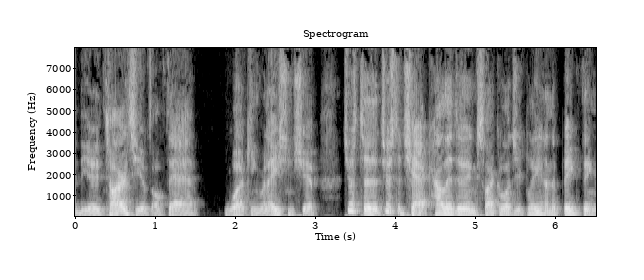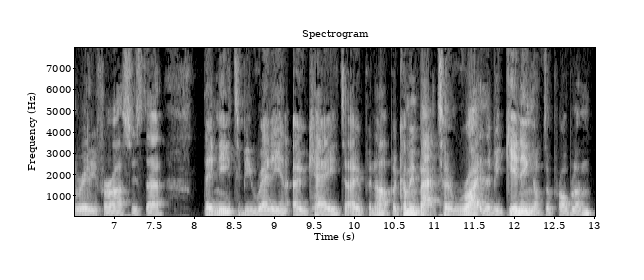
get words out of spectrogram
the entirety of, of their working relationship, just to just to check how they're doing psychologically. And the big thing really for us is that they need to be ready and okay to open up. But coming back to right at the beginning of the problem,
